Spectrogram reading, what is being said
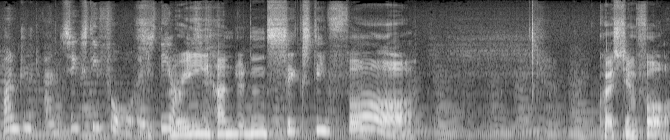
364 is the answer. 364! Question 4.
